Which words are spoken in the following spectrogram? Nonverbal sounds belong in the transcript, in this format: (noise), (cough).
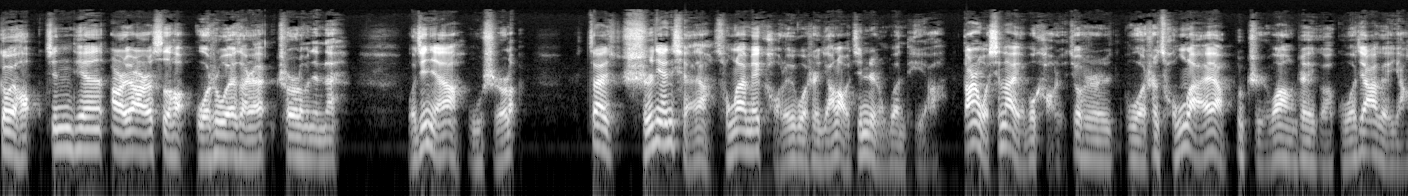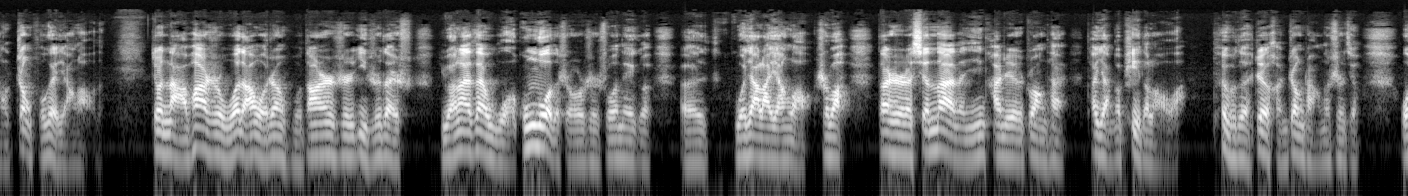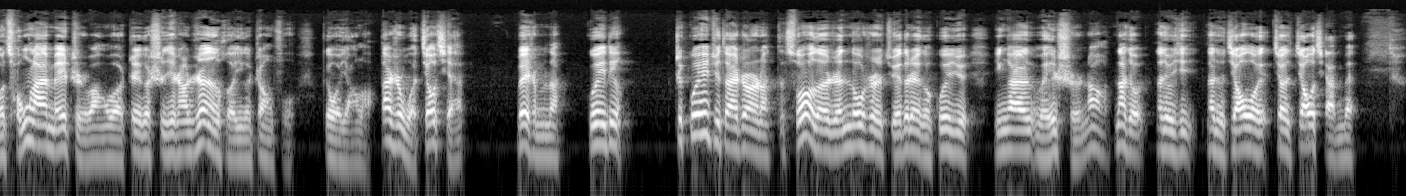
各位好，今天二月二十四号，我是五月散人，吃了吗？您呢？我今年啊五十了，在十年前啊，从来没考虑过是养老金这种问题啊。当然，我现在也不考虑，就是我是从来啊不指望这个国家给养、政府给养老的，就哪怕是我党我政府，当然是一直在原来在我工作的时候是说那个呃国家来养老是吧？但是，现在呢，您看这个状态，他养个屁的老啊！对不对？这个很正常的事情。我从来没指望过这个世界上任何一个政府给我养老，但是我交钱，为什么呢？规定，这规矩在这儿呢。所有的人都是觉得这个规矩应该维持，那那就那就那就交交交钱呗。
